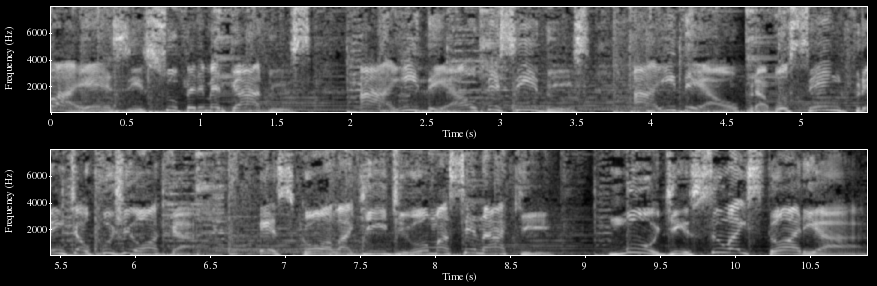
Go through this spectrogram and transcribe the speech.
Paese Supermercados. A Ideal Tecidos. A ideal para você em frente ao Fujioka. Escola de Idioma Senac. Mude sua história.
